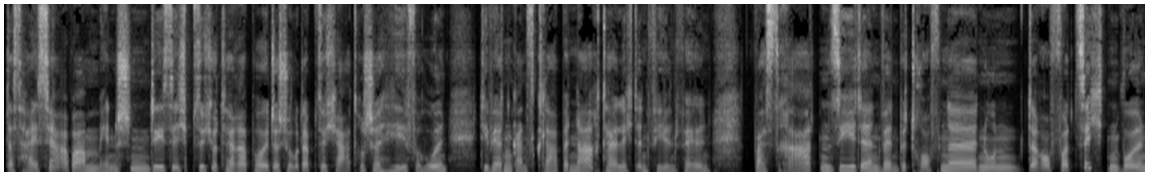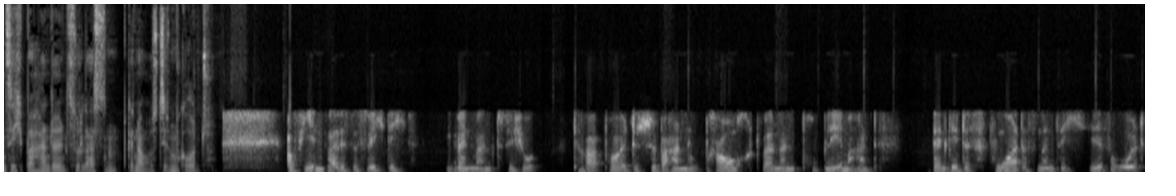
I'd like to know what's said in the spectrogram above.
Das heißt ja aber, Menschen, die sich psychotherapeutische oder psychiatrische Hilfe holen, die werden ganz klar benachteiligt in vielen Fällen. Was raten Sie denn, wenn Betroffene nun darauf verzichten wollen, sich behandeln zu lassen? Genau aus diesem Grund. Auf jeden Fall ist es wichtig, wenn man psychotherapeutische Behandlung braucht, weil man Probleme hat, dann geht es vor, dass man sich Hilfe holt,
